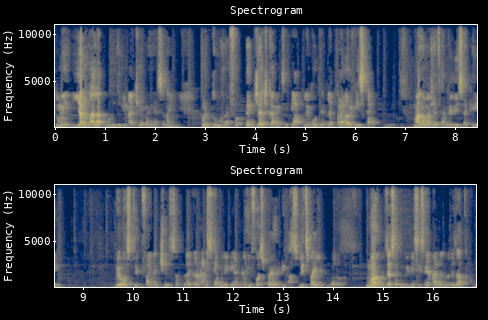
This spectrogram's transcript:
तुम्ही यंग आलात म्हणून तुम्ही मॅच्युअर नाही असं नाही. पण तुम्हाला फक्त जज करायचं की आपल्या भोवती आपल्या प्रायोरिटीज काय मला माझ्या फॅमिलीसाठी व्यवस्थित फायनान्शियल सप्लाय करणं आणि स्टॅबिलिटी आणणं ही फर्स्ट प्रायोरिटी असलीच पाहिजे. बरोबर. मग जसं तुम्ही बीसीसीआय पॅनलमध्ये जाता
